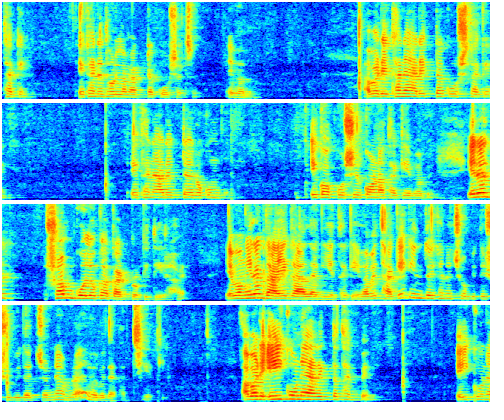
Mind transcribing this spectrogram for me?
থাকে। এখানে ধরলাম একটা কোষ আছে, এভাবে। আবার এখানে আরেকটা কোষ থাকে। এখানে আরেকটা এরকম একক কোষের কণা থাকে এভাবে। এরা সব গোলকাকার প্রকৃতির হয়। এবং এরা গায়ে গা লাগিয়ে থাকে, এভাবে থাকে কিন্তু এখানে ছবিতে সুবিধার জন্য আমরা এভাবে দেখাচ্ছি আর কি। আবার এই কোণে আরেকটা থাকবে, এই কোণে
